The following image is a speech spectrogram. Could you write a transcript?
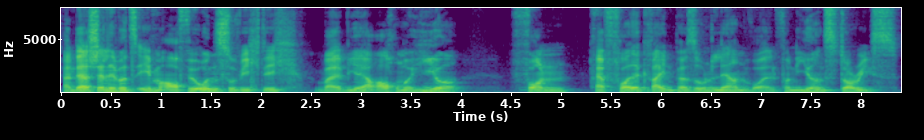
an der Stelle wird es eben auch für uns so wichtig, weil wir ja auch immer hier von erfolgreichen Personen lernen wollen, von ihren Stories.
